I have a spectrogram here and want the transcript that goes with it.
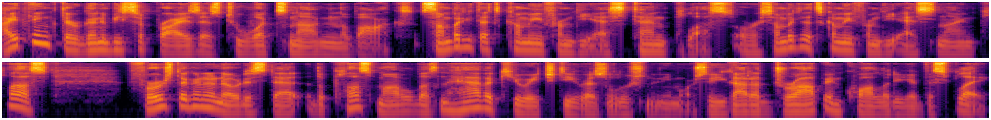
I think they're going to be surprised as to what's not in the box. Somebody that's coming from the S10 Plus or somebody that's coming from the S9 Plus, first they're going to notice that the Plus model doesn't have a QHD resolution anymore. So you got a drop in quality of display.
